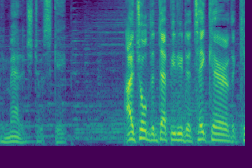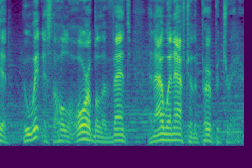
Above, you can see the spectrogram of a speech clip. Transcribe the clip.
he managed to escape. I told the deputy to take care of the kid, who witnessed the whole horrible event, and I went after the perpetrator.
